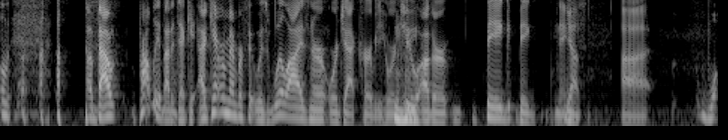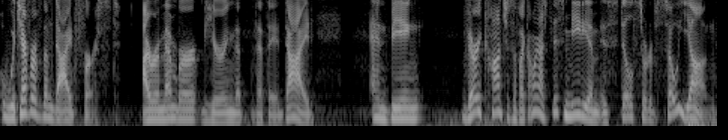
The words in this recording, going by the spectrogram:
about probably about a decade i can't remember if it was will eisner or jack kirby who are two other big big names Yeah. uh, wh- whichever of them died first i remember hearing that that they had died and being very conscious of like oh my gosh this medium is still sort of so young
